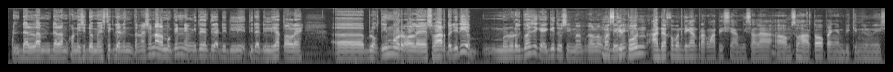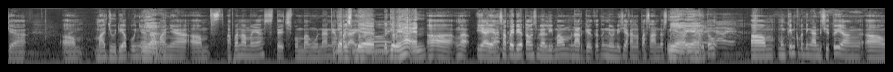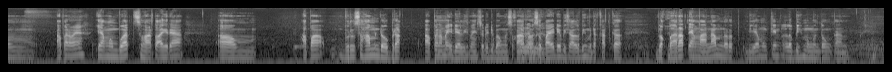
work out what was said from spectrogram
dalam dalam kondisi domestik dan internasional. Mungkin yang itu yang tidak dili- tidak dilihat oleh eh, blok timur oleh Soeharto. Jadi ya, menurut gua sih kayak gitu sih maaf kalau BB. Meskipun ada kepentingan pragmatisnya, misalnya em, Soeharto pengen bikin Indonesia em, maju dia punya Iya. namanya em, s- apa namanya stage pembangunan yang garis pada B- akhirnya- Oh, iya. BGBHN Eh, eh, enggak, iya ya, sampai dia tahun 95 menargetkan Indonesia akan lepas landas dan Iya, iya. itu em, mungkin kepentingan di situ yang em, apa namanya yang membuat Soeharto akhirnya em, apa berusaha mendobrak apa namanya idealisme yang sudah dibangun Soekarno supaya dia bisa lebih mendekat ke blok barat yang mana menurut dia mungkin lebih menguntungkan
